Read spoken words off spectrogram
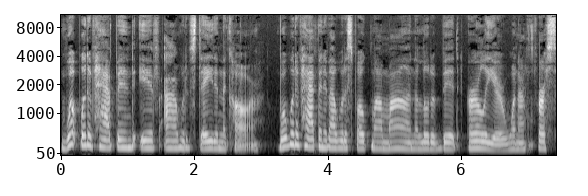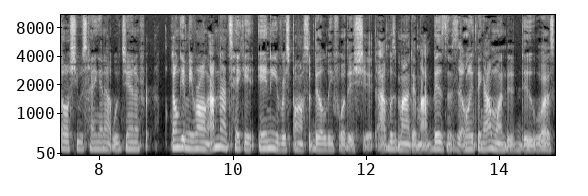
What would have happened if I would have stayed in the car? What would have happened if I would have spoke my mind a little bit earlier when I first saw she was hanging out with Jennifer? Don't get me wrong, I'm not taking any responsibility for this shit. I was minding my business. The only thing I wanted to do was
